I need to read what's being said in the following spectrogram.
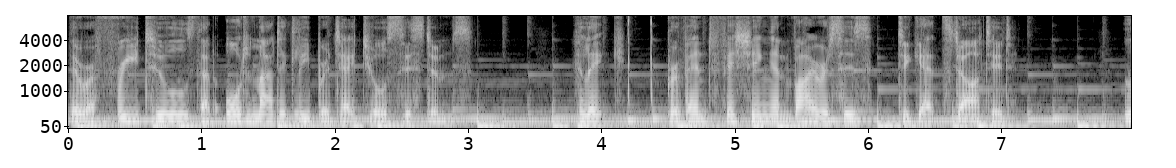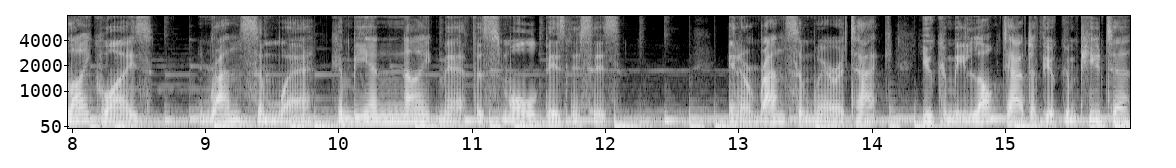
there are free tools that automatically protect your systems. Click Prevent Phishing and Viruses to get started. Likewise, ransomware can be a nightmare for small businesses. In a ransomware attack, you can be locked out of your computer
